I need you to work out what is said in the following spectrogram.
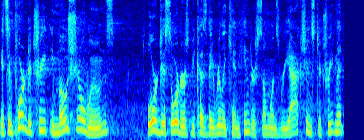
It's important to treat emotional wounds or disorders because they really can hinder someone's reactions to treatment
